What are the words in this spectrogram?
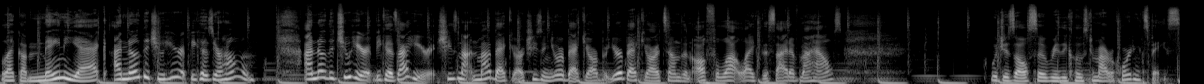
like a maniac, I know that you hear it because you're home. I know that you hear it because I hear it. She's not in my backyard, she's in your backyard, but your backyard sounds an awful lot like the side of my house, which is also really close to my recording space.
